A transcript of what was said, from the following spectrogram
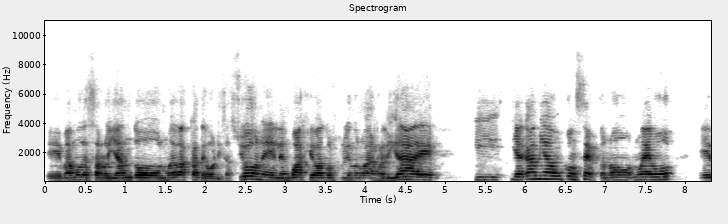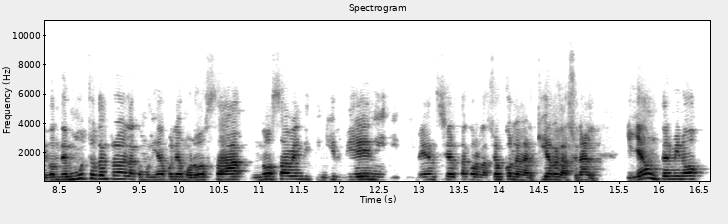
eh, vamos desarrollando nuevas categorizaciones, el lenguaje va construyendo nuevas realidades y, y Agamia un concepto ¿no? nuevo eh, donde muchos dentro de la comunidad poliamorosa no saben distinguir bien y, ven cierta correlación con la anarquía relacional, y ya es un término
